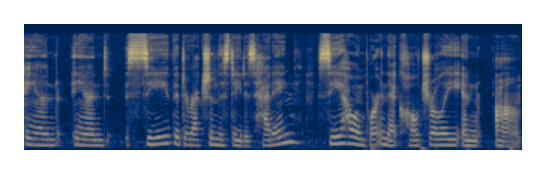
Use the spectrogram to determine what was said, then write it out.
and and see the direction the state is heading, see how important that culturally and um,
